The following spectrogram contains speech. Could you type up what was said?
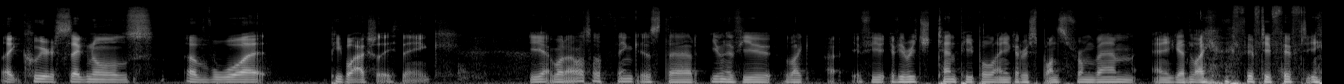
like clear signals of what people actually think. Yeah, what I also think is that even if you like uh, if you if you reach 10 people and you get response from them and you get like 50-50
